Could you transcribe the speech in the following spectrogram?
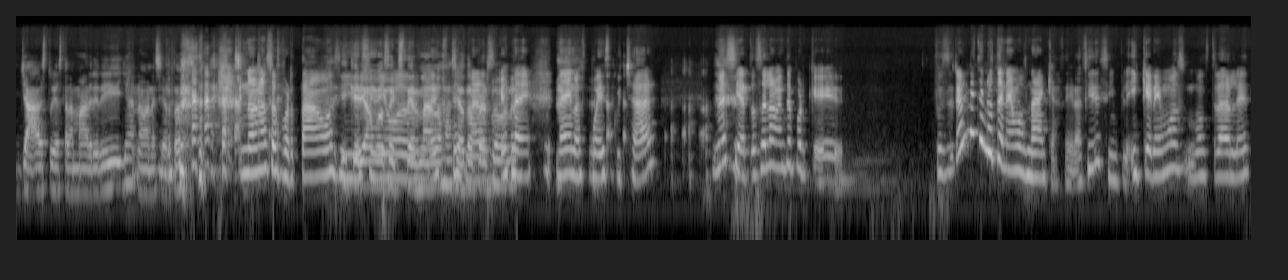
ya estoy hasta la madre de ella, no, no es cierto. No nos soportamos y, Y queríamos externarnos hacia otra persona. Nadie, nadie nos puede escuchar. No es cierto, solamente porque pues realmente no tenemos nada que hacer, así de simple. Y queremos mostrarles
